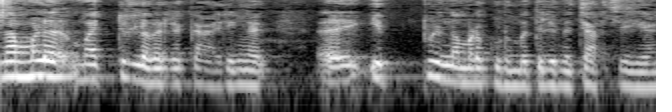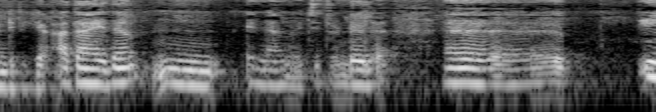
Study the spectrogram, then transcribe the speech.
നമ്മൾ മറ്റുള്ളവരുടെ കാര്യങ്ങൾ എപ്പോഴും നമ്മുടെ കുടുംബത്തിൽ നിന്ന് ചർച്ച ചെയ്യാണ്ടിരിക്കുക. അതായത് എന്നാന്ന് വെച്ചിട്ടുണ്ടെങ്കിൽ ഈ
